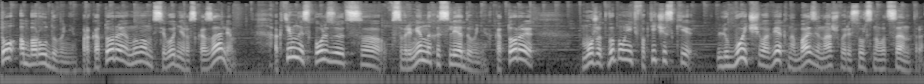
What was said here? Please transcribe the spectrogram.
То оборудование, про которое мы вам сегодня рассказали, активно используется в современных исследованиях, которые может выполнить фактически любой человек на базе нашего ресурсного центра.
